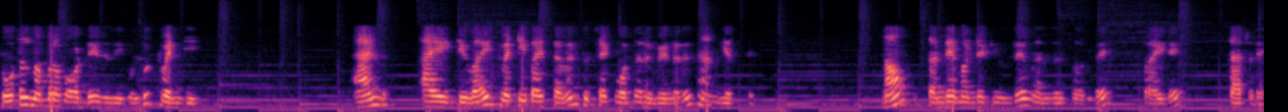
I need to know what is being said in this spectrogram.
total number of odd days is equal to 20. And I divide 20 by 7 to check what the remainder is and get this. Now, Sunday, Monday, Tuesday, Wednesday, Thursday, Friday, Saturday.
